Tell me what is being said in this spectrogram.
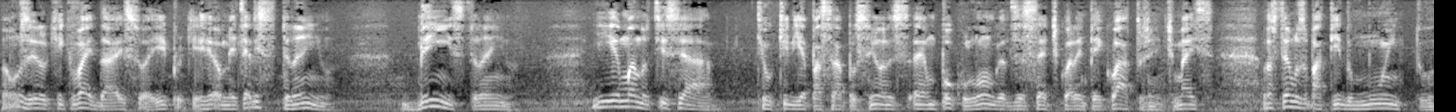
Vamos ver o que, que vai dar isso aí, porque realmente era estranho, bem estranho. E uma notícia que eu queria passar para os senhores. É um pouco longa, 17h44, gente, mas nós temos batido muito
